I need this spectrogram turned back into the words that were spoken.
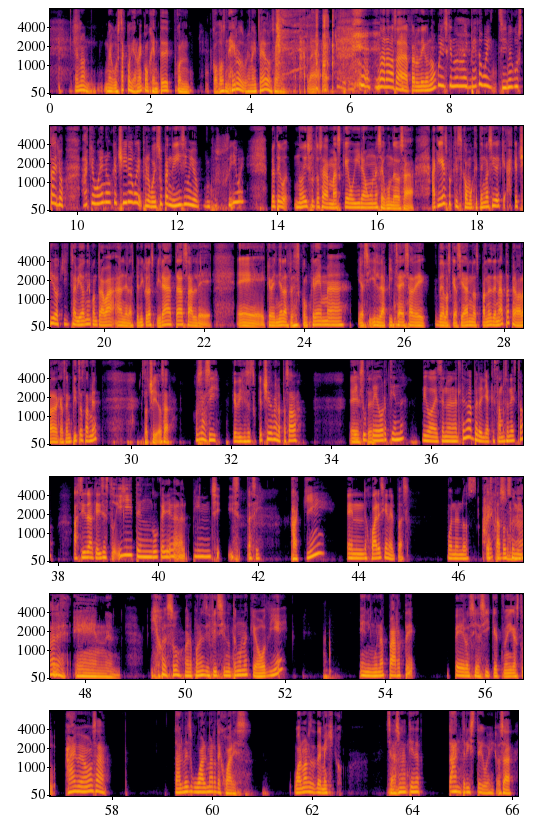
Yo no, me gusta codearme con gente de- con codos negros, güey, no hay pedo, o sea. no, no, o sea, pero le digo, no, güey, es que no, no hay pedo, güey. Sí me gusta. Y lo, ah, qué bueno, qué chido, güey. Pero voy sorprendidísimo. Y yo, pues, sí, güey. Pero te digo, no disfruto, o sea, más que ir a una segunda. O sea, aquí es porque es como que tengo así de que, ah, qué chido. Aquí sabía dónde encontraba al de las películas piratas, al de eh, que vendía las fresas con crema y así. Y la pizza esa de, de los que hacían los panes de nata, pero ahora que hacen pizzas también. Está chido. O sea, cosas así que dices tú, qué chido me la pasaba. ¿Y tu Este, peor tienda? Digo, ese no era el tema, pero ya que estamos en esto, así de la que dices tú, y tengo que llegar al pinche. y así. Aquí En Juárez y en El Paso. Bueno, en los Ay, Estados Unidos. madre. En el... Hijo de su, me lo pones difícil. No tengo una que odie en ninguna parte, pero sí así que me digas tú, ay, güey, vamos a tal vez Walmart de Juárez, Walmart de México. Se hace una tienda tan triste, güey. O sea,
